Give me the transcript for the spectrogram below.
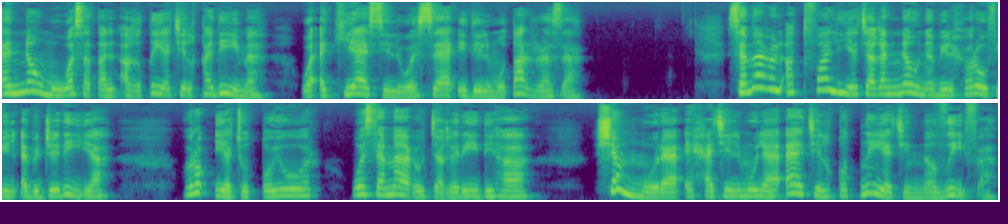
النوم وسط الأغطية القديمة وأكياس الوسائد المطرزة. سماع الأطفال يتغنون بالحروف الأبجدية رؤية الطيور وسماع تغريدها شم رائحة الملاءات القطنية النظيفة.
